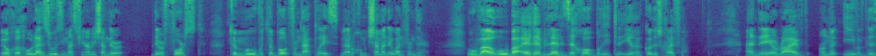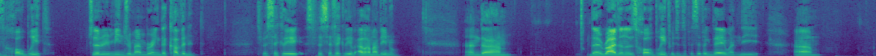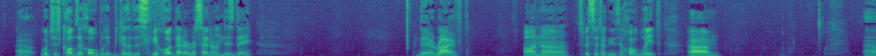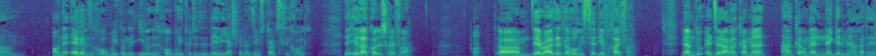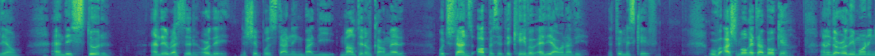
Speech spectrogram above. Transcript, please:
They were, they were forced to move with the boat from that place. And they went from there and they arrived on the eve of the Zechor Brit, which literally means remembering the covenant, specifically specifically of Avraham Avinu. And um, they arrived on the Zechor Brit, which is a specific day when the um, uh, which is called Zechor Brit because of the slichot that are recited on this day. They arrived on uh, specifically Zechor Brit. Um, um, on the Erev Zechor Brit, on the eve of the Zechor Brit, which is the day the Ashkenazim start Slichot, Haifa, um, they arrived at the holy city of Haifa. And they stood and they rested, or they, the ship was standing by the mountain of Carmel, which stands opposite the cave of Eliyahu Navi, the famous cave. And in the early morning,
